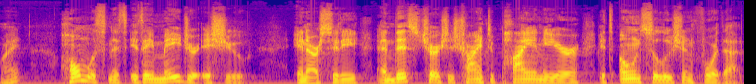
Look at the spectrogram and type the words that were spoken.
Right? Homelessness is a major issue in our city, and this church is trying to pioneer its own solution for that.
